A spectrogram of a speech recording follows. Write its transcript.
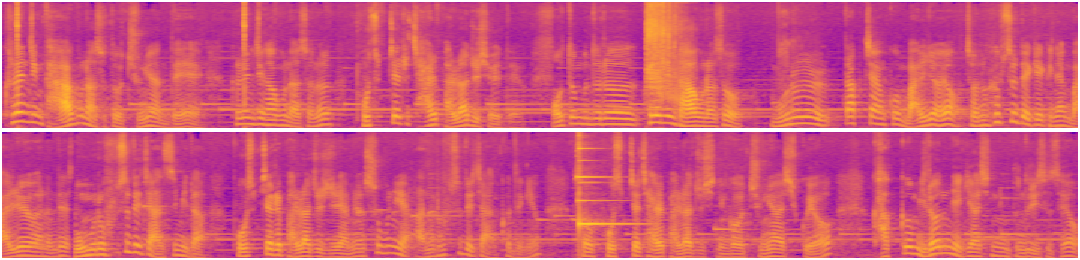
클렌징 다 하고 나서도 중요한데 클렌징 하고 나서는 보습제를 잘 발라주셔야 돼요. 어떤 분들은 클렌징 다 하고 나서 물을 닦지 않고 말려요. 저는 흡수되게 그냥 말려요 하는데 몸으로 흡수되지 않습니다. 보습제를 발라주지 않으면 수분이 안으로 흡수되지 않거든요. 그래서 보습제 잘 발라주시는 거 중요하시고요. 가끔 이런 얘기 하시는 분들이 있으세요.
